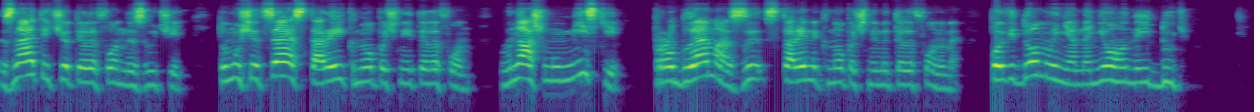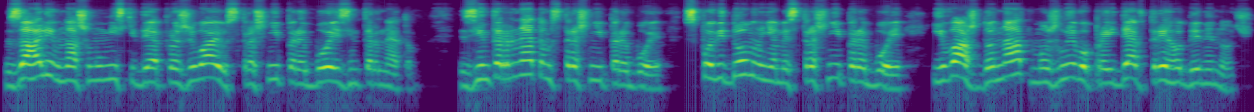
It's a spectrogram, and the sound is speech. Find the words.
Знаєте, що телефон не звучить? Тому що це старий кнопочний телефон. В нашому місті проблема з старими кнопочними телефонами. Повідомлення на нього не йдуть. Взагалі, в нашому місті, де я проживаю, страшні перебої з інтернетом. З інтернетом страшні перебої, з повідомленнями страшні перебої. І ваш донат, можливо, прийде в 3 години ночі.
